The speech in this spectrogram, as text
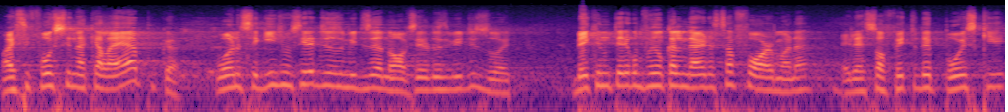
mas se fosse naquela época, o ano seguinte não seria 2019, seria 2018. Bem que não teria como fazer um calendário dessa forma, né? Ele é só feito depois que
